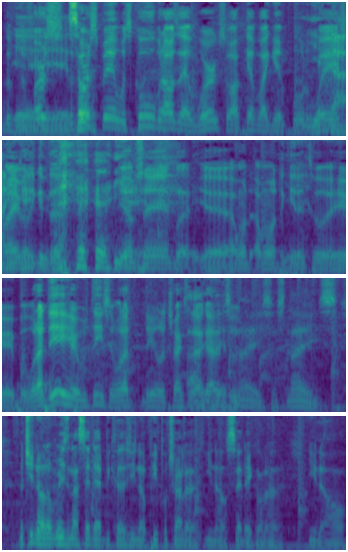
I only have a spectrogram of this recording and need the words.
The, Yeah, the first yeah, yeah. the So- first spin was cool, but I was at work, so I kept like getting pulled yeah, away, nah, so I didn't really get the. You know what I'm saying? But yeah, I wanted I wanted to get into it here. But what I did here was decent. What I you know the tracks that Ah, I got yeah, it's into. nice. It's nice. But you know the reason I said that because you know people try to you know say they're gonna you know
